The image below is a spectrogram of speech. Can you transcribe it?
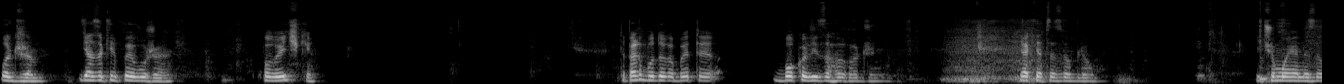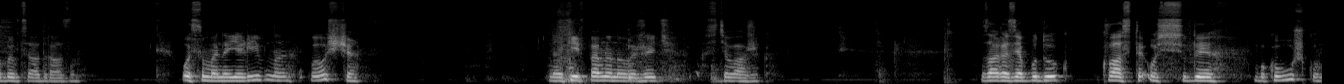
Отже, я закріпив уже полички. Тепер буду робити бокові загородження. Як я це зроблю? І чому я не зробив це одразу? Ось у мене є рівна площа, на якій впевнено лежить стілажик. Зараз я буду класти ось сюди боковушку.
